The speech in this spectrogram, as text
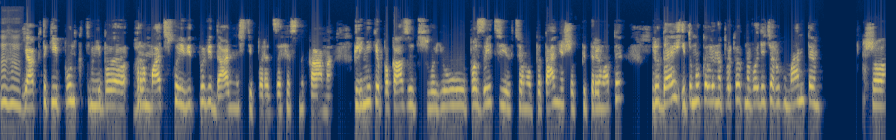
угу. як такий пункт, ніби громадської відповідальності перед захисниками. Клініки показують свою позицію в цьому питанні, щоб підтримати людей. І тому, коли, наприклад, наводять аргументи, що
